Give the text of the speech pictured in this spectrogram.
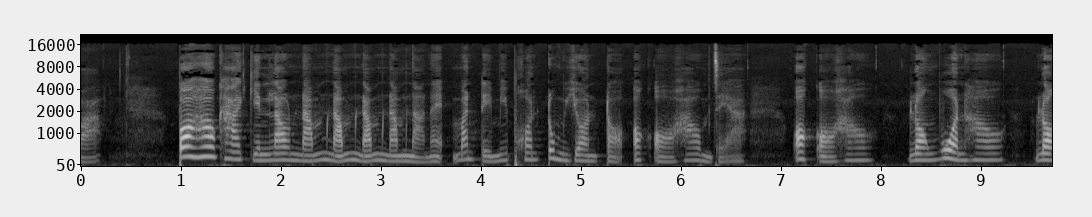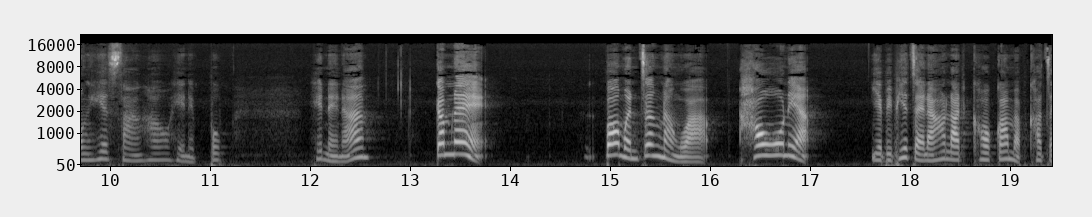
ว่าป้อเฮาคากินเหล้าน้ำน้ำน้ำน้ำหนาเนี่ยมันเตมีพรตุ้มย้อนต่อออกอ๋อเฮาอืมใจอะออกอ๋อเฮาลองบ้วนเฮาลองเฮ็ดสร้างเฮาเฮ็ดให้ปุ๊บ เฮ็ดไหนนะกำแน่ป้อเหมือนเจ้งหนังว่าเฮาเนี่ย อย่าไปพิจารณาเฮารัดเขาก็แบบเข้าใจ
